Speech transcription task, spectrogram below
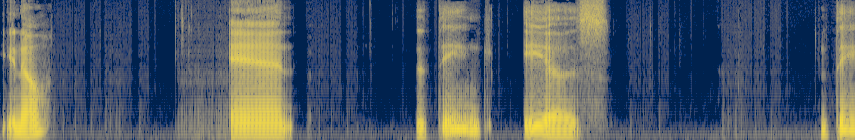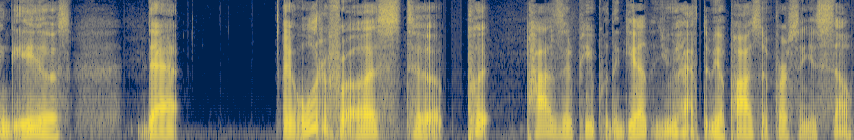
you know? And the thing is, the thing is that in order for us to positive people together, you have to be a positive person yourself.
